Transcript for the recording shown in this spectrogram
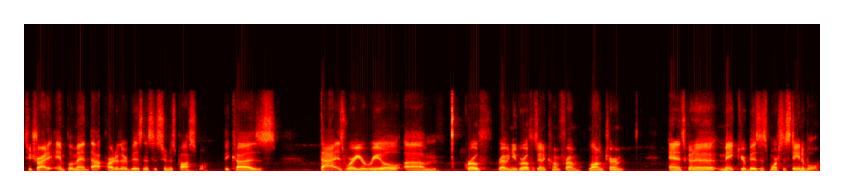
to try to implement that part of their business as soon as possible because that is where your real um, growth, revenue growth is going to come from long term. And it's going to make your business more sustainable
